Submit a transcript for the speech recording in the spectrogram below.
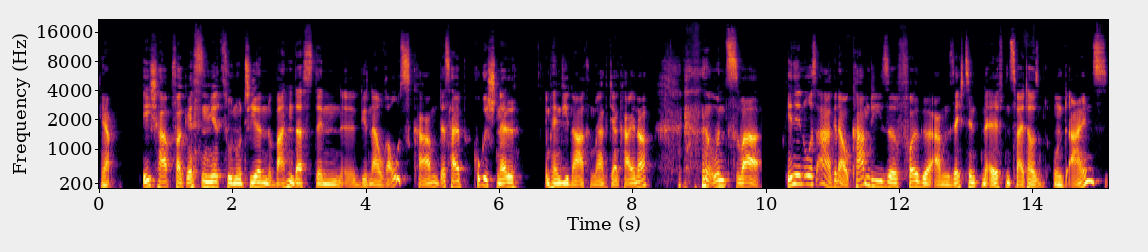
Ja. Ich habe vergessen mir zu notieren, wann das denn äh, genau rauskam. Deshalb gucke ich schnell im Handy nach, merkt ja keiner. Und zwar in den USA, genau, kam diese Folge am 16.11.2001,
